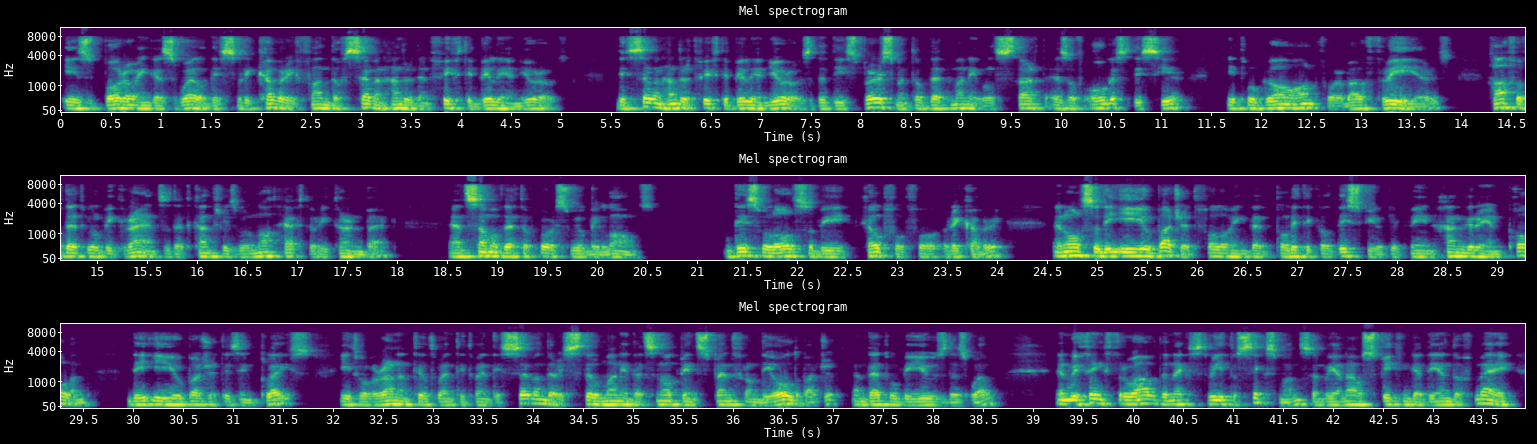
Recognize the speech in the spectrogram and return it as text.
is borrowing as well this recovery fund of 750 billion euros. This 750 billion euros, the disbursement of that money will start as of August this year. It will go on for about three years. Half of that will be grants that countries will not have to return back. And some of that, of course, will be loans. This will also be helpful for recovery. And also the EU budget following that political dispute between Hungary and Poland the EU budget is in place. It will run until 2027. There is still money that's not been spent from the old budget, and that will be used as well. And we think throughout the next three to six months, and we are now speaking at the end of May,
